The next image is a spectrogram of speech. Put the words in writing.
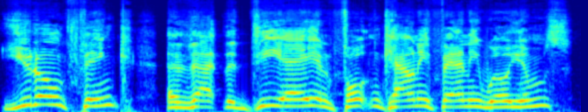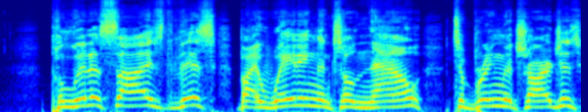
You don't think that the DA in Fulton County, Fani Willis, politicized this by waiting until now to bring the charges,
